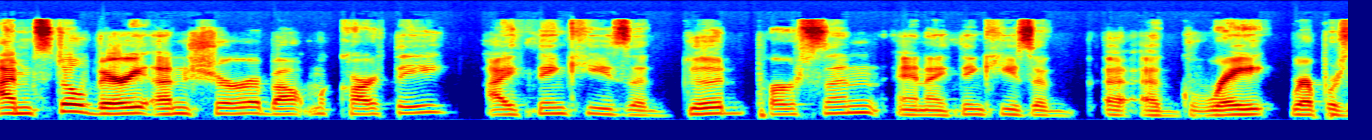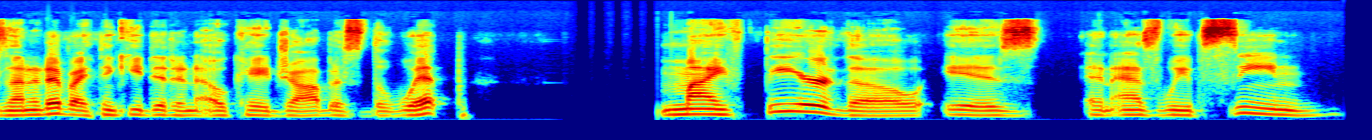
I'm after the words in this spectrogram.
I'm still very unsure about McCarthy. I think he's a good person, and I think he's a, a, a great representative. I think he did an okay job as the whip. My fear, though, is, and as we've seen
